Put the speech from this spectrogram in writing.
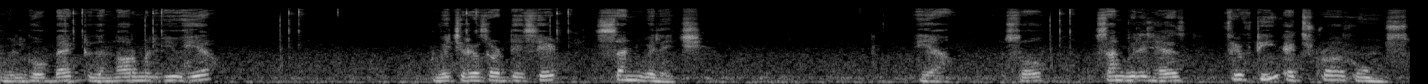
we'll go back to the normal view here which resort they said Sun Village. Yeah so Sun Village has 50 extra rooms.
